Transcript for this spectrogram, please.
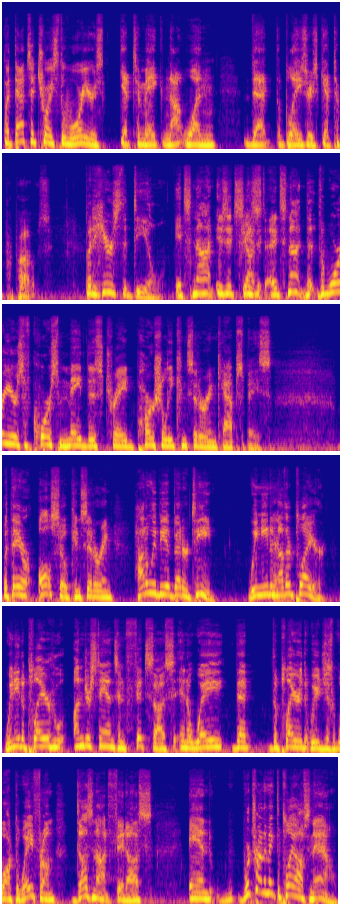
But that's a choice the Warriors get to make, not one that the Blazers get to propose. But here's the deal. It's not Is it- just is it- it's not the, the Warriors of course made this trade partially considering cap space. But they are also considering how do we be a better team? We need another player. We need a player who understands and fits us in a way that the player that we just walked away from does not fit us. And we're trying to make the playoffs now.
